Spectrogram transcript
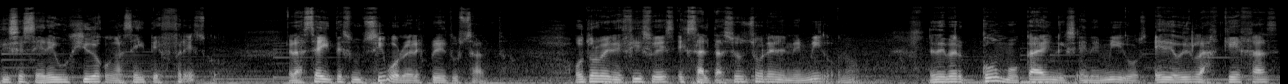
Dice, seré ungido con aceite fresco. El aceite es un símbolo del Espíritu Santo. Otro beneficio es exaltación sobre el enemigo, ¿no? He de ver cómo caen mis enemigos, he de oír las quejas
